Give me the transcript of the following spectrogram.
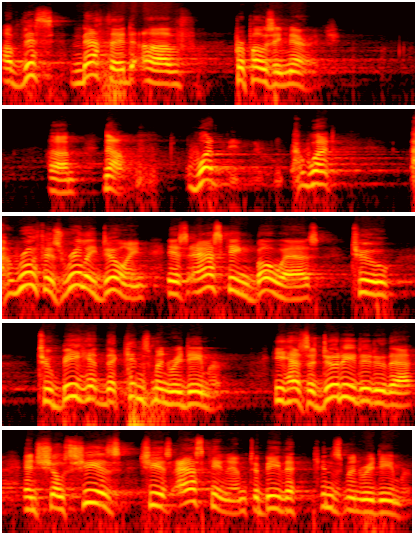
of this method of proposing marriage. Um, now, what, what Ruth is really doing is asking Boaz to, to be the kinsman redeemer. He has a duty to do that, and so she is, she is asking him to be the kinsman redeemer.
